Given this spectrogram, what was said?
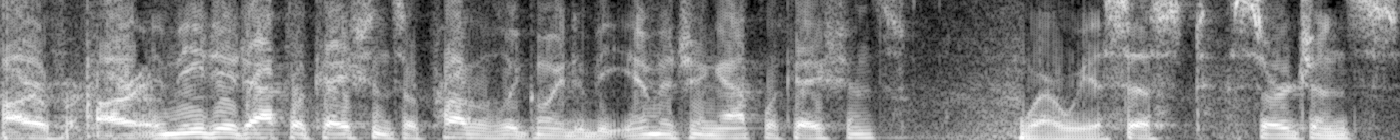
our, our immediate applications are probably going to be imaging applications where we assist surgeons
